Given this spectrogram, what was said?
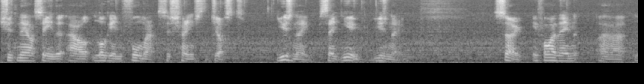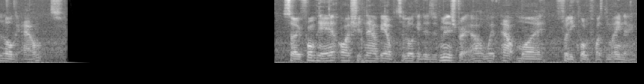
you should now see that our login formats has changed to just username, sent you, username. So if I then uh, log out, so from here, I should now be able to log in as administrator without my fully qualified domain name.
